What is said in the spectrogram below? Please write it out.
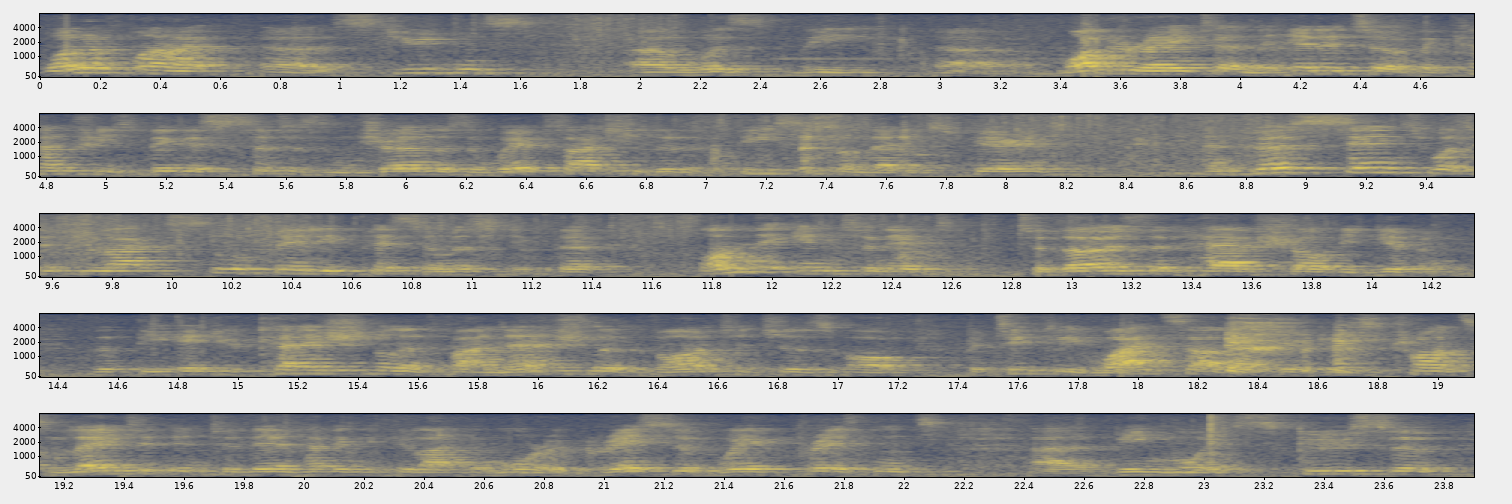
One of my uh, students uh, was the uh, moderator and the editor of the country's biggest citizen journalism website. She did a thesis on that experience. And her sense was, if you like, still fairly pessimistic, that on the internet, to those that have shall be given, that the educational and financial advantages of particularly white South Africans translated into them having, if you like, a more aggressive web presence, uh, being more exclusive,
